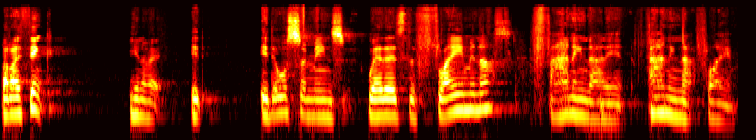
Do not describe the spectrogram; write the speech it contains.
But I think, you know, it, it also means where there's the flame in us, fanning that in, fanning that flame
